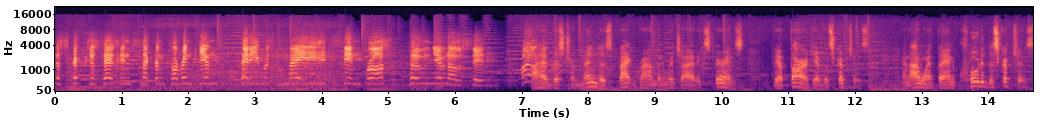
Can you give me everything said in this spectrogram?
The Scripture says in 2 Corinthians that he was made sin for us who knew no sin. I had this tremendous background in which I had experienced the authority of the Scriptures and I went there and quoted the scriptures.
